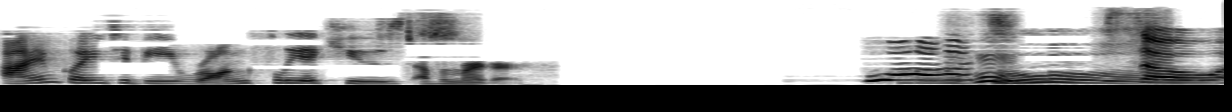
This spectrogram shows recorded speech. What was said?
I am going to be wrongfully accused of a murder. What? Ooh. So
